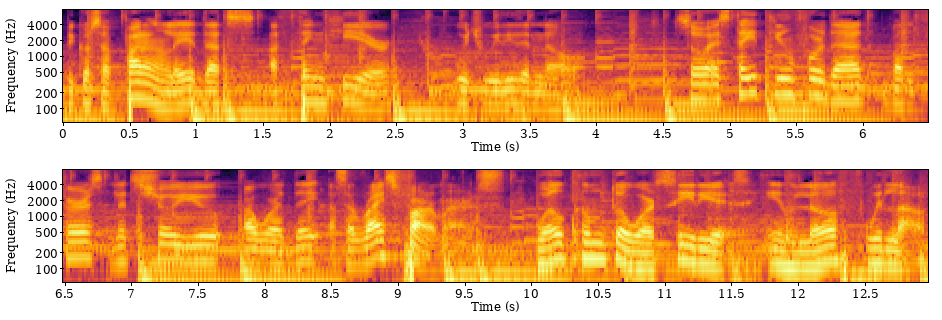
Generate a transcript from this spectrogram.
because apparently that's a thing here which we didn't know. So stay tuned for that, but first let's show you our day as a rice farmers. Welcome to our series In Love with Love.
